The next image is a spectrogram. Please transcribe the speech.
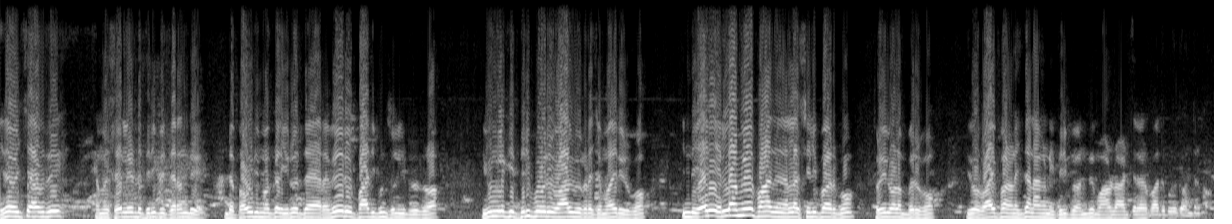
இதை வச்சாவது நம்ம ஸ்டெர்லைட்டை திருப்பி திறந்து இந்த பகுதி மக்கள் இருபத்தாயிரம் பேர் பாதிப்புன்னு சொல்லிட்டு இருக்கிறோம். இவங்களுக்கு திருப்பி ஒரு வாழ்வு கிடைச்ச மாதிரி இருக்கும். இந்த ஏரியா எல்லாமே பணம் நல்லா செழிப்பாக இருக்கும். தொழில் வளம் பெருகும். இது ஒரு வாய்ப்பாக நினைச்சு தான் நாங்கள் இன்னைக்கு திருப்பி வந்து மாவட்ட ஆட்சியரை பார்த்து கொடுக்க வந்திருக்கோம்.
